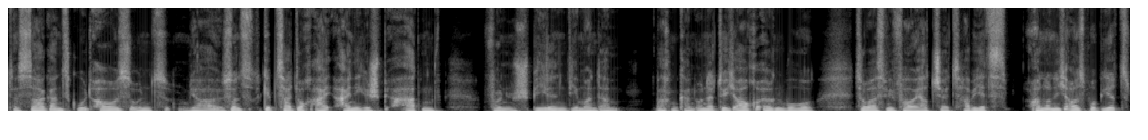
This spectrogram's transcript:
Das sah ganz gut aus und ja, sonst gibt es halt doch einige Arten von Spielen, die man da machen kann. Und natürlich auch irgendwo sowas wie VR-Chat. Habe ich jetzt auch noch nicht ausprobiert.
